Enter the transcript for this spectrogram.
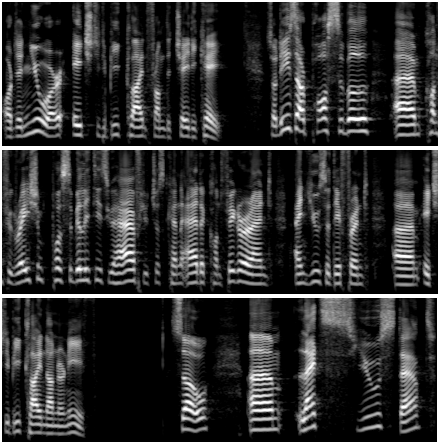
or the newer HTTP client from the JDK. So these are possible um, configuration possibilities you have. You just can add a configurer and, and use a different um, HTTP client underneath. So um, let's use that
